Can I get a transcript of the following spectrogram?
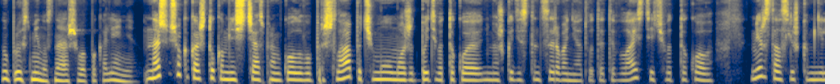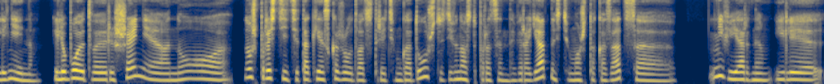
ну, плюс-минус нашего поколения. Знаешь, еще какая штука мне сейчас прям в голову пришла? Почему может быть вот такое немножко дистанцирование от вот этой власти, чего-то такого? Мир стал слишком нелинейным. И любое твое решение, оно... Ну уж простите, так я скажу в 23 году, что с 90% вероятностью может оказаться неверным или,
